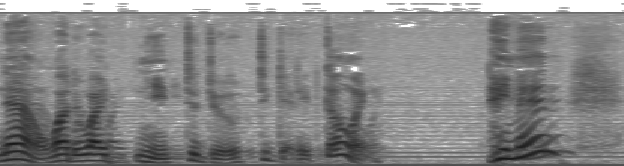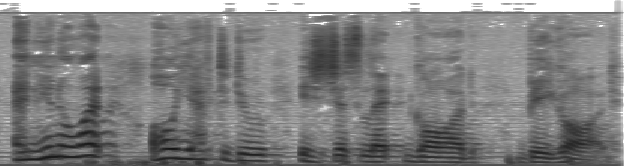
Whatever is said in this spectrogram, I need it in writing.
Now, what do I need to do to get it going? Amen? And you know what? All you have to do is just let God be God.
